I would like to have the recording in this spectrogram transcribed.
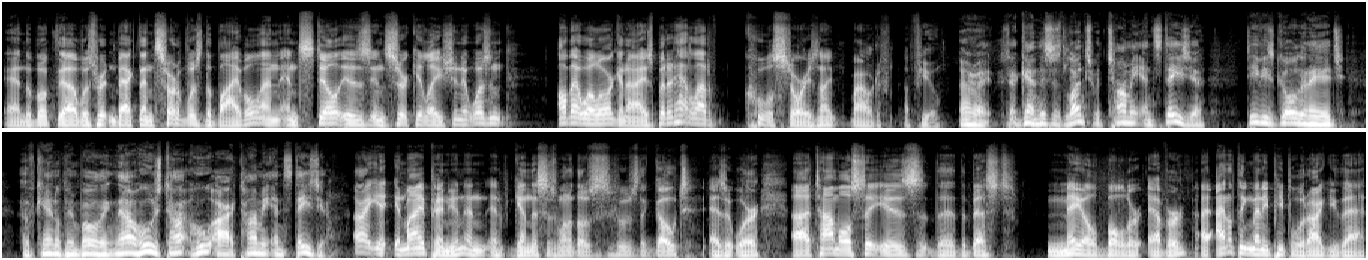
And the book that was written back then sort of was the Bible and, and still is in circulation. It wasn't all that well organized, but it had a lot of cool stories, and I borrowed a few. All right. Again, this is lunch with Tommy and Stasia, TV's golden age of candlepin bowling. Now, who's to- who are Tommy and Stasia? All right, in my opinion, and again, this is one of those who's the goat, as it were. Uh, Tom Olsta is the the best male bowler ever. I, I don't think many people would argue that.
